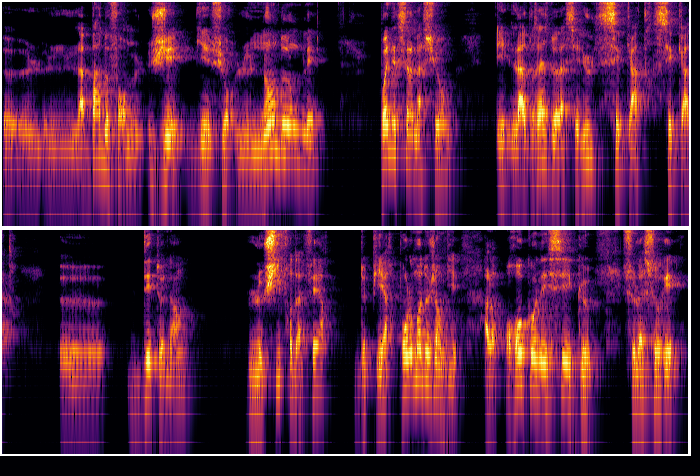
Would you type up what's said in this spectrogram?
la barre de formule, j'ai bien sûr le nom de l'onglet, point d'exclamation, et l'adresse de la cellule C4, C4 euh, détenant le chiffre d'affaires de Pierre pour le mois de janvier. Alors, reconnaissez que cela serait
